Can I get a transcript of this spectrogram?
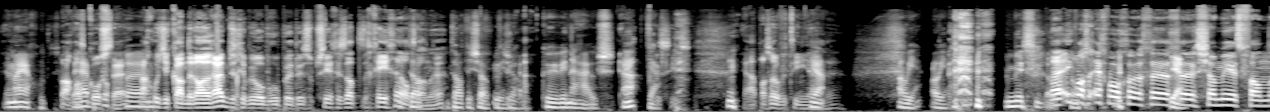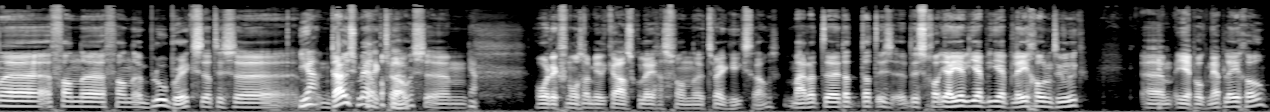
Ja. maar ja goed. het mag wat kosten, hè. maar goed, je kan er wel ruimteschip mee oproepen, dus op zich is dat geen geld dat, dan, hè. dat is ook weer zo. Ja. Kun je weer naar huis. Ja, precies. Ja, pas over tien jaar. Oh ja, oh ja. Missie Nou, ik nog. was echt wel ge- ge- Ja. gecharmeerd van, eh, van, eh, van eh, Blue Bricks. Dat is eh, Ja, een Duits merk trouwens. Ehm. Hoorde ik van onze Amerikaanse collega's van uh, Track Geeks trouwens. Maar dat, eh, dat, dat is dus gewoon... Ja, je, je, hebt, je hebt Lego natuurlijk. Ehm, je hebt ook nep Lego.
